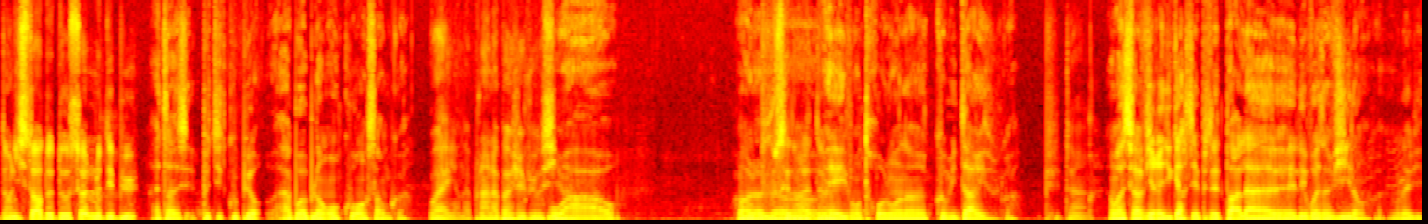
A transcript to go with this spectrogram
dans l'histoire de Dawson, le début. Attends, c'est- petite coupure. À bois blanc, on court ensemble, quoi. Ouais, il y en a plein là-bas, j'ai vu aussi. ouais. Waouh. On Oh dans la deux. Et ils vont trop loin dans le communautarisme, quoi. Putain, On va se faire virer du quartier, peut-être par la- les voisins vigilants, quoi, à mon avis.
